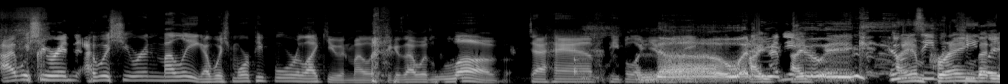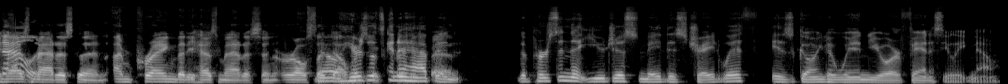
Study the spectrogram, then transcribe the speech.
I wish you were in. I wish you were in my league. I wish more people were like you in my league because I would love to have people like you. No, what are I, you I, doing? I, am praying that he has Madison. I'm praying that he has Madison, or else that. No, here's what's going to happen the person that you just made this trade with is going to win your fantasy league now.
